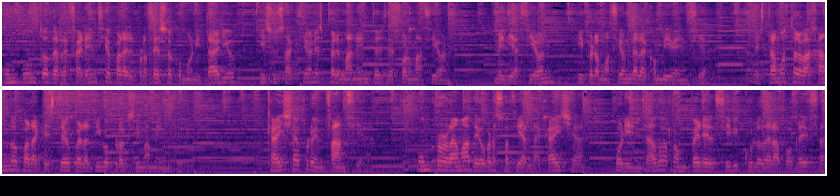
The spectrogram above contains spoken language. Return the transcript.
un punto de referencia para el proceso comunitario y sus acciones permanentes de formación, mediación y promoción de la convivencia. Estamos trabajando para que esté operativo próximamente. Caixa Proinfancia, un programa de obra social La Caixa orientado a romper el círculo de la pobreza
